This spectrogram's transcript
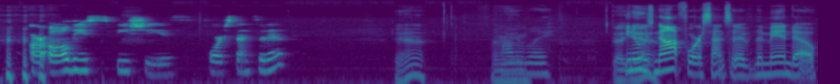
are all these species force sensitive? yeah, I mean, Probably. that- You know yeah. who's not force sensitive? The Mando,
